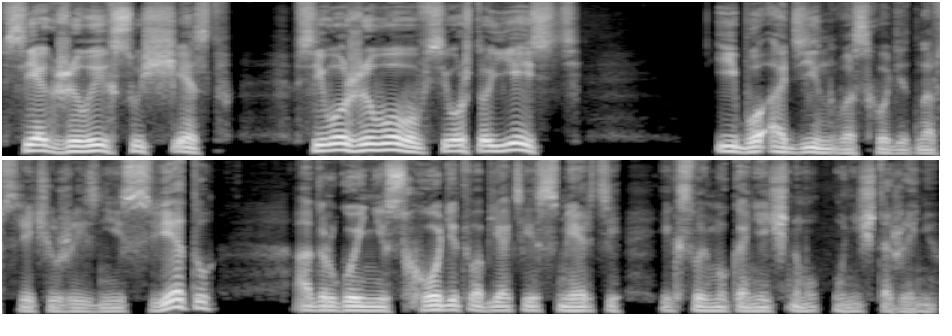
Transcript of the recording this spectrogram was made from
всех живых существ, всего живого, всего, что есть, ибо один восходит навстречу жизни и свету, а другой не сходит в объятия смерти и к своему конечному уничтожению.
